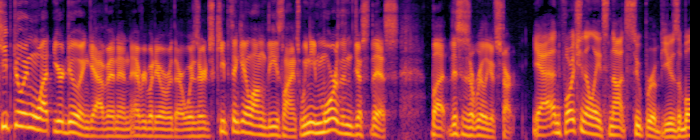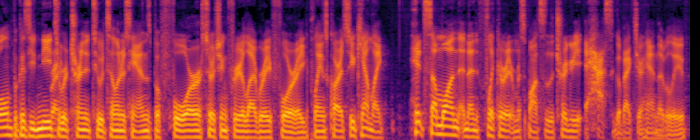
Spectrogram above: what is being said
keep doing what you're doing, Gavin, and everybody over there, Wizards. Keep thinking along these lines. We need more than just this, but this is a really good start. Yeah, unfortunately, it's not super abusable because you need to return it to its owner's hands before searching for your library for a planes card. So you can't like hit someone and then flicker it in response to the trigger. It has to go back to your hand, I believe.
